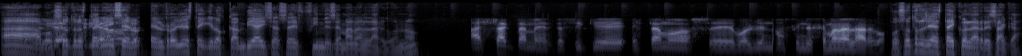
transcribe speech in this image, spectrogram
Ah, vosotros feriado tenéis el, rollo este que los cambiáis a hacer fin de semana largo, ¿no? Exactamente, así que estamos eh, volviendo a un fin de semana largo. Vosotros ya estáis con la resaca.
